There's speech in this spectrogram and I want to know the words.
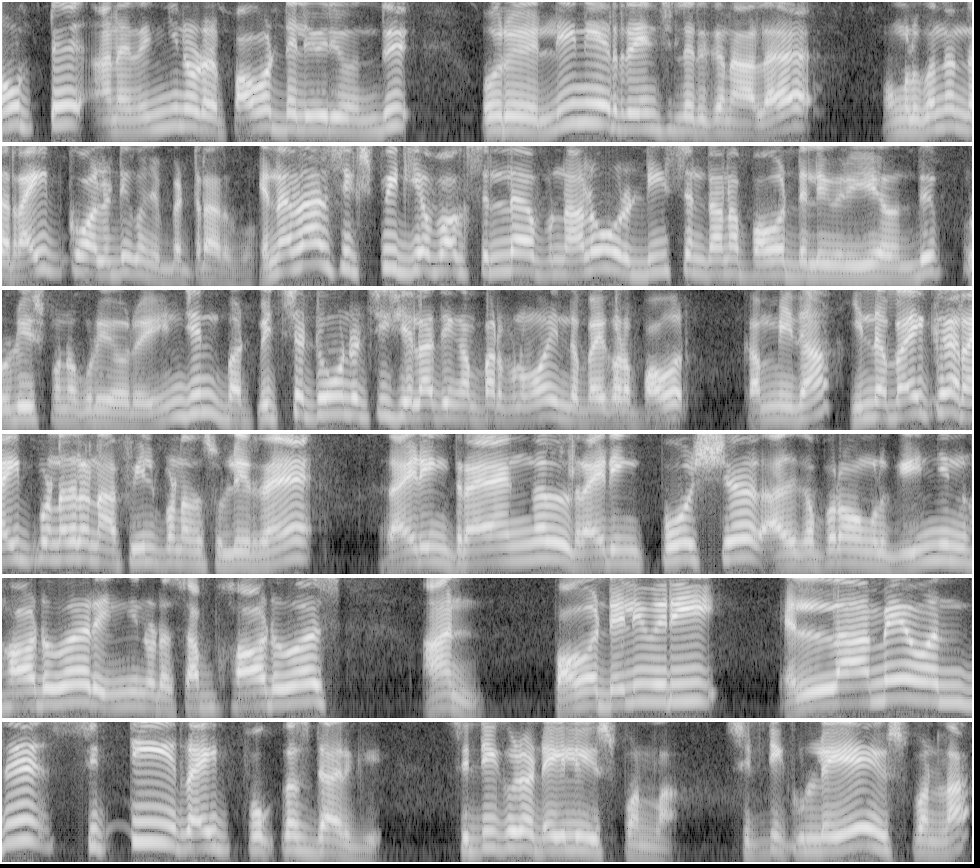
நோட்டு அண்ட் இந்த இன்ஜினோட பவர் டெலிவரி வந்து ஒரு லீனியர் ரேஞ்சில் இருக்கனால உங்களுக்கு வந்து அந்த ரைட் குவாலிட்டி கொஞ்சம் பெட்டராக இருக்கும். என்னதான் சிக்ஸ் ஸ்பீட் கியர் பாக்ஸ் இல்லை அப்படின்னாலும் ஒரு டீசென்டான பவர் டெலிவரியை வந்து ப்ரொடியூஸ் பண்ணக்கூடிய ஒரு இன்ஜின் பட் மிச்ச டூ ஹண்ட்ரட் சிசி எல்லாத்தையும் கம்பேர் பண்ணும்போது இந்த பைக்கோட பவர் கம்மி தான் இந்த பைக்கை ரைட் பண்ணதில் நான் ஃபீல் பண்ணதை சொல்லிடுறேன். ரைடிங் ட்ரையாங்கிள் ரைடிங் போஸ்டர் அதுக்கப்புறம் உங்களுக்கு இன்ஜின் ஹார்ட்வேர் இன்ஜினோட sub hardwares and power delivery எல்லாமே வந்து சிட்டி ரைட் ஃபோக்கஸ்டாக இருக்குது சிட்டிக்குள்ளே டெய்லி யூஸ் பண்ணலாம். சிட்டிக்குள்ளேயே யூஸ் பண்ணலாம்.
